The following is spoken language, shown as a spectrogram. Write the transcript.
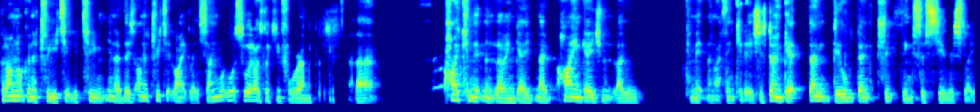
but I'm not going to treat it with too. You know, there's. I'm going to treat it lightly. So, what, what's the word I was looking for? Um, uh, high commitment, low engage. No, high engagement, low commitment. I think it is. Just don't get, don't deal, don't treat things so seriously.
